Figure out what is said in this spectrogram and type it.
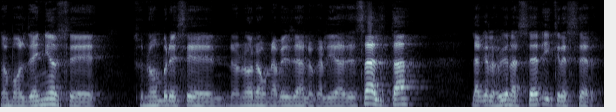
los moldeños, eh, su nombre es en honor a una bella localidad de Salta, la que los vio nacer y crecer.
